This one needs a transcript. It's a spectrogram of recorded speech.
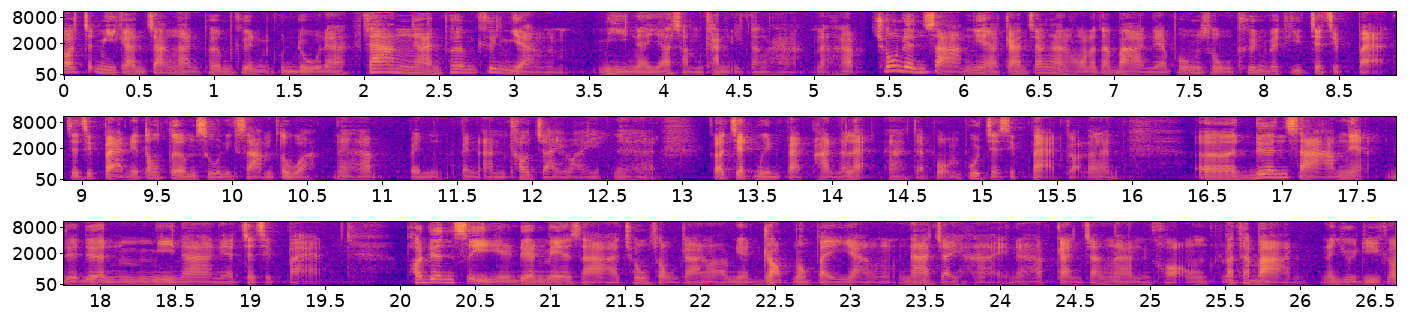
ก็จะมีการจ้างงานเพิ่มขึ้นคุณดูนะ จ้างงานเพิ่มขึ้นอย่างมีนัยสำคัญอีกต่างหากนะครับ ช่วงเดือน3เนี่ยการจ้างงานของรัฐบาลเนี่ยพุ่งสูงขึ้นไปที่ 78 78นี่ต้องเติมศูนย์อีก 3 ตัวนะครับเป็นเป็นอันเข้าใจไว้นะฮะก็ 78,000 นั่นแหละนะแต่ผมพูด 78 ก่อนแล้วกันเเดือน3เนี่ยเดือนเดือนมีนาเนี่ย78 พอเดือน 4 เดือนเมษาช่วงสงการเราเนี่ยดรอปลงไปอย่างน่าใจหายนะครับ การจ้างงานของรัฐบาลนะอยู่ดีก็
